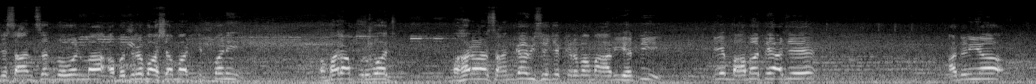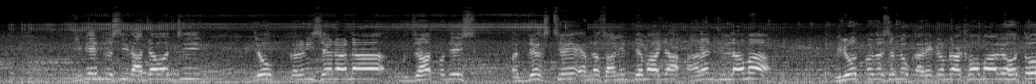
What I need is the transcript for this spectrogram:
જે સાંસદ ભવનમાં અભદ્ર ભાષામાં ટિપ્પણી અમારા પૂર્વજ મહારાણા સાંગા વિશે જે કરવામાં આવી હતી, એ બાબતે આજે આદરણીય જીતેન્દ્રસિંહ રાજાવતજી જો કરણી સેનાના ગુજરાત પ્રદેશ અધ્યક્ષ છે, એમના સાનિધ્યમાં આજે આણંદ જિલ્લામાં વિરોધ પ્રદર્શનનો કાર્યક્રમ રાખવામાં આવ્યો હતો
